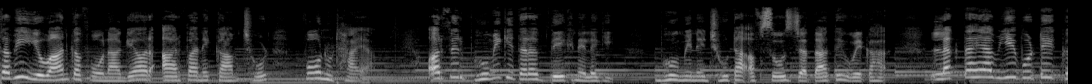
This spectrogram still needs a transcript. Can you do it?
तभी युवान का फ़ोन आ गया और आरफा ने काम छोड़ फ़ोन उठाया। और फिर भूमि की तरफ़ देखने लगी। भूमि ने झूठा अफसोस जताते हुए कहा, लगता है अब ये बुटीक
